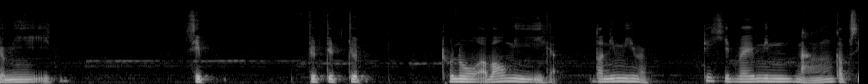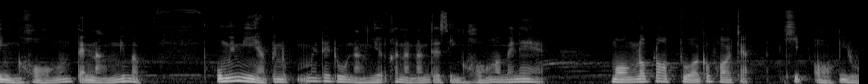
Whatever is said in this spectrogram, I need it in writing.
จะมีอีกสิบจุดจุดจุดทูโนอ about มีอีกอะตอนนี้มีแบบที่คิดไว้มีหนังกับสิ่งของแต่หนังนี่แบบ คงไม่มีอะเป็นไม่ได้ดูหนังเยอะขนาดนั้น แต่สิ่งของอะไม่แน่ มองรอบๆตัวก็พอจะคิดออกอยู่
